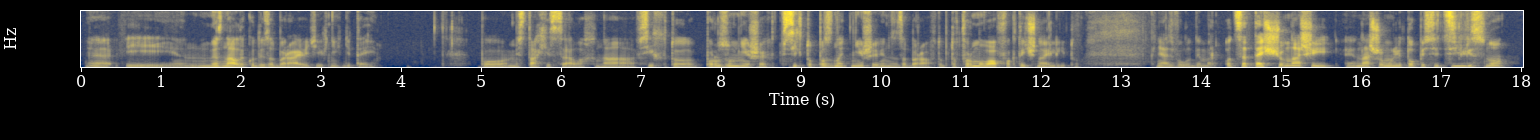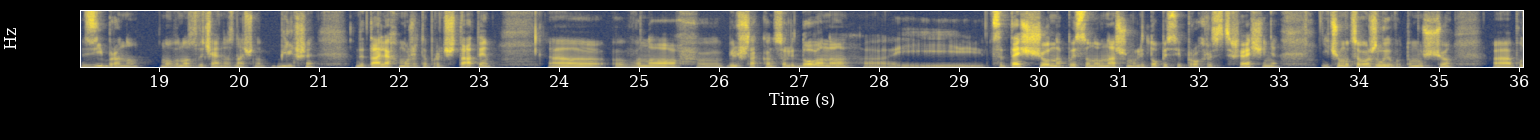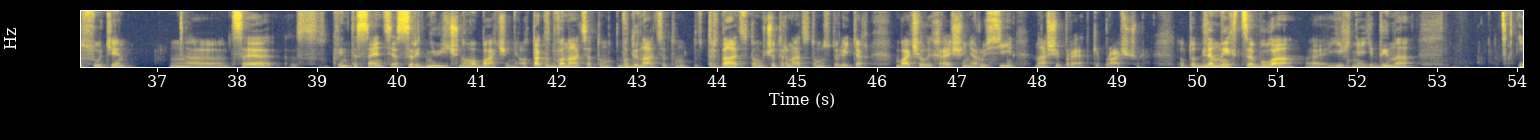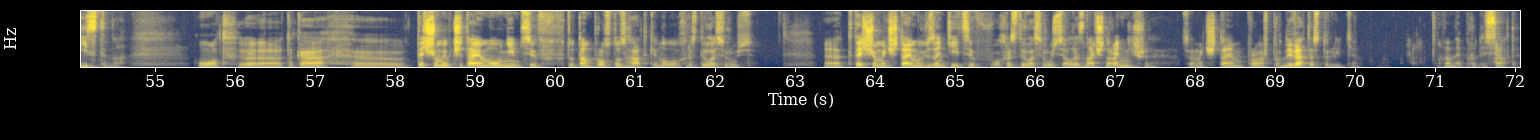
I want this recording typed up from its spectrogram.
е, і не знали, куди забирають їхніх дітей по містах і селах. На всіх, хто порозумніших, всіх, хто познатніше, він забирав. Тобто формував фактично еліту. Князь Володимир. Оце те, що в нашій, е, нашому літописі цілісно зібрано. Ну, воно, звичайно, значно більше. В деталях можете прочитати. Е, Воно е, більш так консолідовано. е, І це те, що написано в нашому літописі про хрещення. І чому це важливо? Тому що, по суті, це квінтесенція середньовічного бачення. Отак в 12, в 11, в 13, в 14 століттях бачили хрещення Русі наші предки, пращури. Тобто для них це була їхня єдина істина. От, е, така, е, те, що ми читаємо у німців, то там просто згадки. Ну, охрестилась Русь. Е, Те, що ми читаємо у візантійців, охрестилась Русь, але значно раніше. Це ми читаємо про аж про 9 століття, а не про 10.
